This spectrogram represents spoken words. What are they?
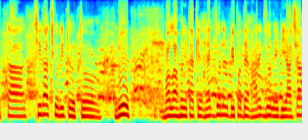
একটা চিরাচরিত রূপ বলা হয়ে থাকে, একজনের বিপদে আরেকজন এগিয়ে আসা,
